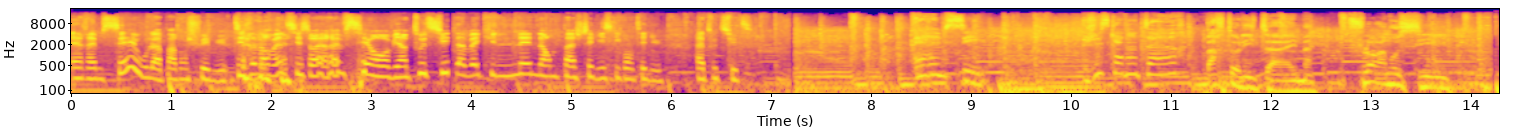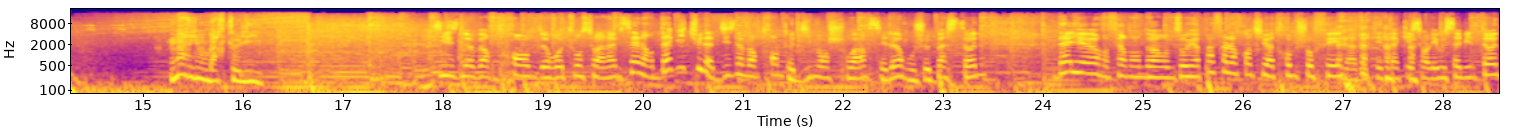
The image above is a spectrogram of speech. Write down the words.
RMC, ou là, pardon, je suis émue. 19h26 sur RMC, on revient tout de suite avec une énorme page tennis qui continue. À tout de suite. RMC. Jusqu'à 20h, Bartoli Time. Flora Mossi. Marion Bartoli. 19h30 de retour sur RMC. Alors d'habitude à 19h30 le dimanche soir, c'est l'heure où je bastonne. D'ailleurs, Fernando Alonso, il va pas falloir continuer à trop me chauffer avec les taquets sur Lewis Hamilton.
